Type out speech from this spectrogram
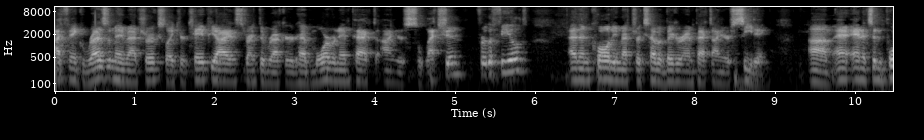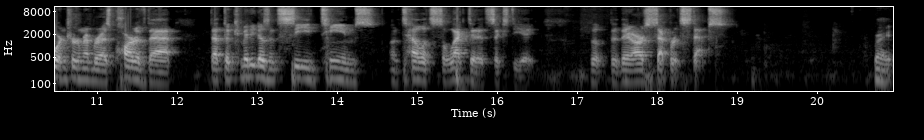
I think resume metrics like your KPI and strength of record have more of an impact on your selection for the field, and then quality metrics have a bigger impact on your seeding. Um, and, and it's important to remember as part of that that the committee doesn't seed teams until it's selected at 68. The, the, they are separate steps. Right.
